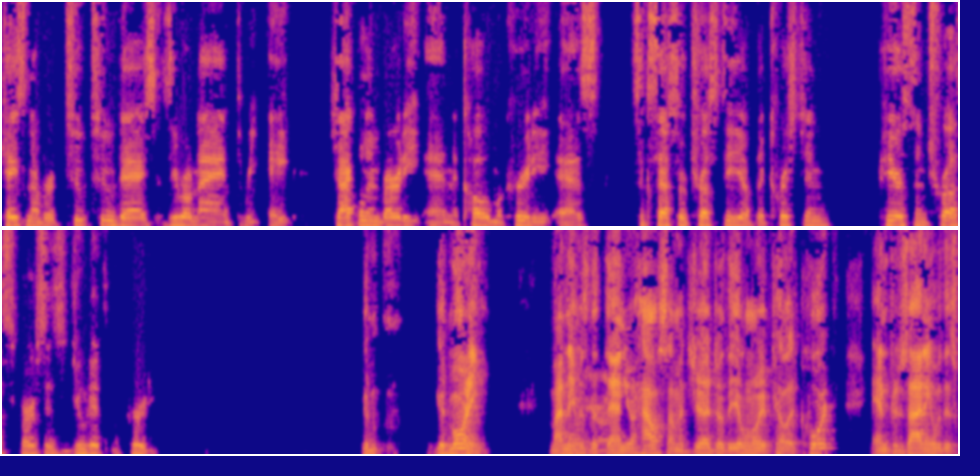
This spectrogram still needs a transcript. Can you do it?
Case number 22-0938, Jacqueline Burdi and Nicole McCurdy as successor trustee of the Christian Pearson Trust versus Judith McCurdy. Good morning. My name is Nathaniel House. I'm a judge of the Illinois Appellate Court and presiding over this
